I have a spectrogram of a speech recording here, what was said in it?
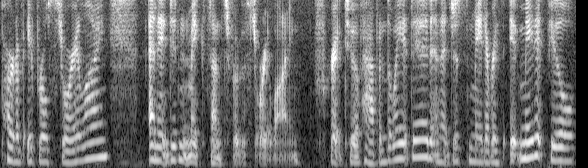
part of April's storyline. And it didn't make sense for the storyline for it to have happened the way it did. And it just made everything it made it feel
